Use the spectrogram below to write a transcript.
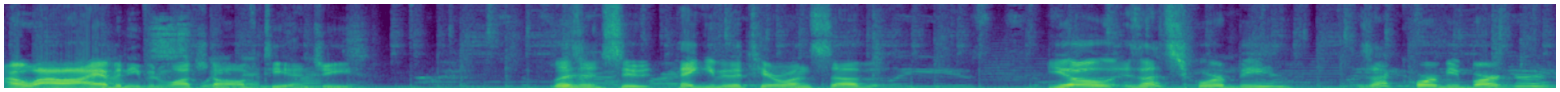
Oh wow, I haven't even watched all of Wayne and TNG. friends. Lizard suit, thank you for the tier one sub. Yo, is that Scorpy? Is that Corby Barker?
